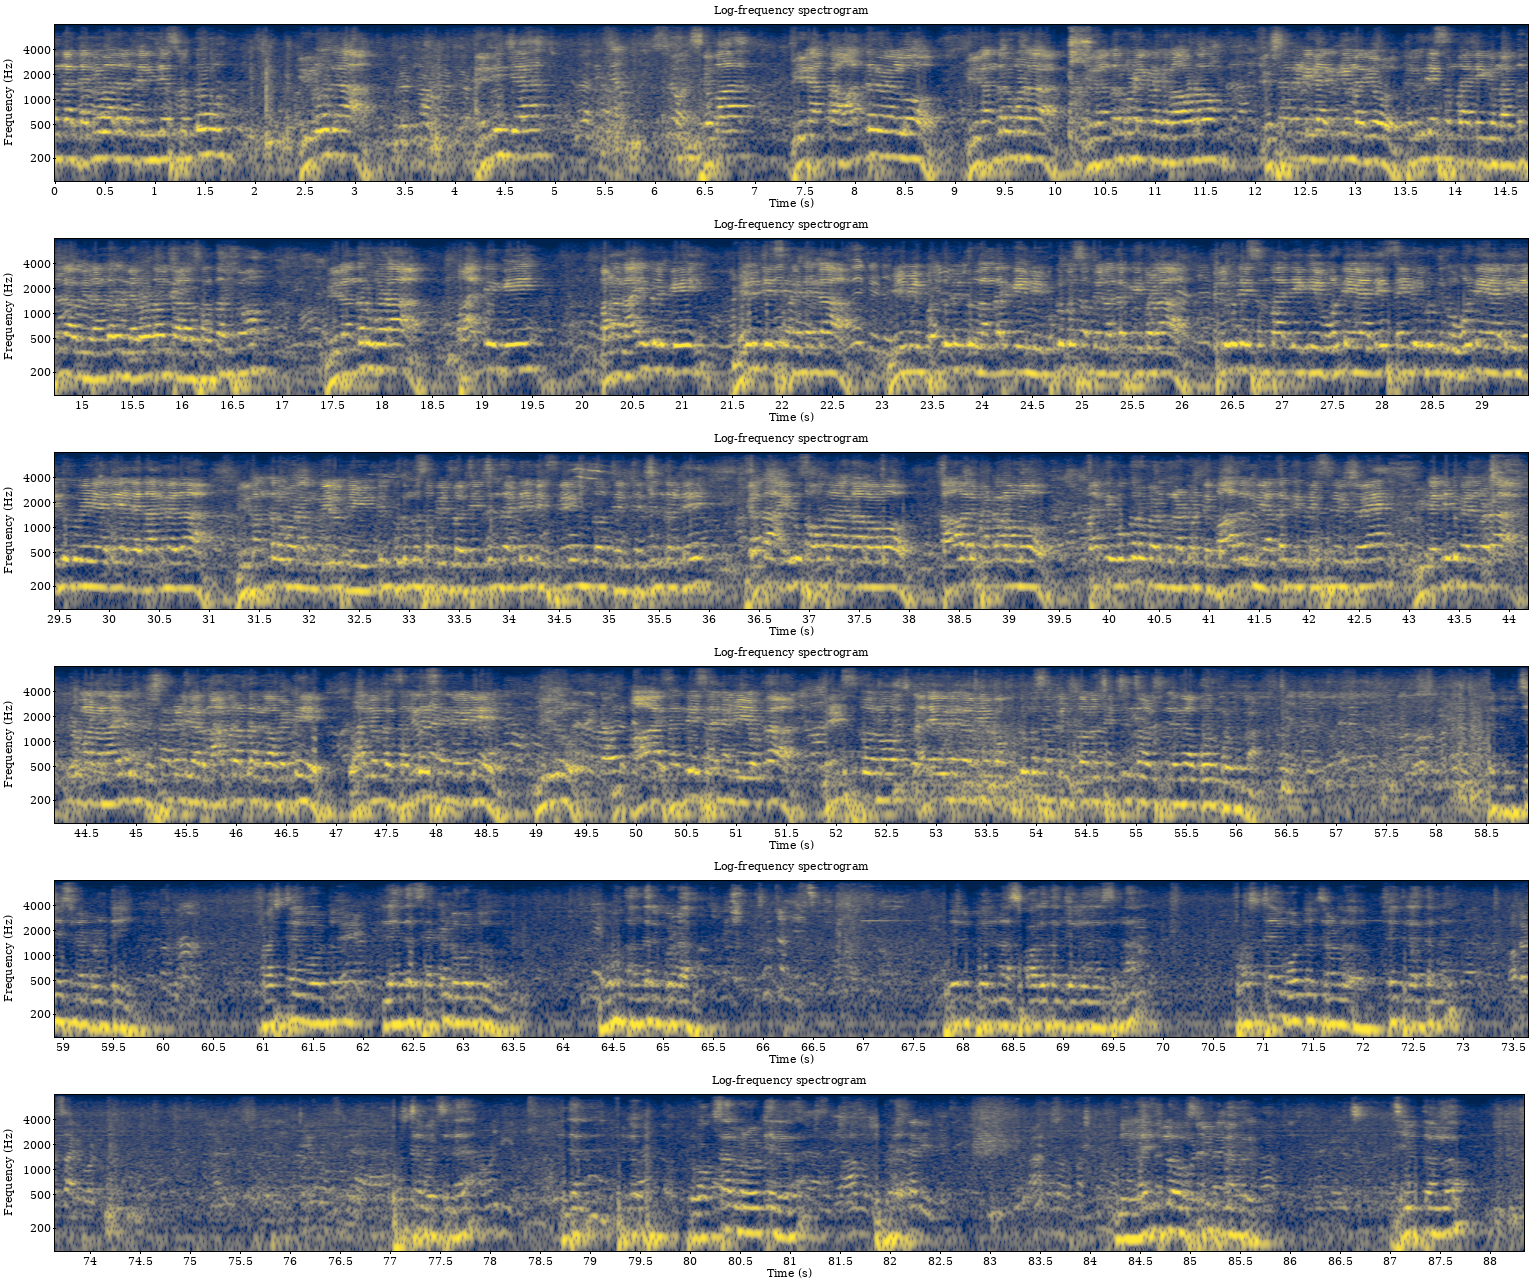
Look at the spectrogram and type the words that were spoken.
తప్పకుండా ధన్యవాదాలు తెలియజేసుకుంటూ ఈ రోజున నిర్మించే శివ వీరి యొక్క ఆధ్వర్యంలో వీరందరూ కూడా వీరందరూ కూడా ఇక్కడికి రావడం కృష్ణారెడ్డి గారికి మరియు తెలుగుదేశం పార్టీకి మద్దతుగా వీరందరూ నిలవడం చాలా సంతోషం. వీరందరూ కూడా పార్టీకి మన నాయకులకి మేలు చేసే విధంగా మీ మీ బంధుమిత్రులందరికీ మీ కుటుంబ సభ్యులందరికీ కూడా తెలుగుదేశం పార్టీకి ఓటేయాలి సైకిల్ గుర్తుకు ఓటేయాలి ఎందుకు వేయాలి అనే దాని మీద మీరందరూ కూడా మీరు మీ ఇంటి కుటుంబ సభ్యులతో చర్చించండి మీ స్నేహితులతో చర్చించండి. గత ఐదు సంవత్సరాల కాలంలో కావలి పట్టణంలో ప్రతి ఒక్కరు పడుతున్నటువంటి బాధలు మీ అందరికీ తెలిసిన విషయమే. వీటన్నిటి మీద కూడా ఇప్పుడు మన నాయకుడు కృష్ణారెడ్డి గారు మాట్లాడతారు కాబట్టి వారి యొక్క సందేశాన్ని విని మీరు ఆ సందేశాన్ని మీ యొక్క ఫ్రెండ్స్ తోనూ అదేవిధంగా మీ యొక్క కుటుంబ సభ్యులతో చర్చించవలసిందిగా కోరుకుంటున్నా. ఇచ్చేసినటువంటి ఫస్ట్ టైం ఓటు లేదా సెకండ్ ఓటు యూత్ అందరికి కూడా పేరు పేరున స్వాగతం తెలియజేస్తున్నా. ఫస్ట్ టైం ఓటు వచ్చిన వాళ్ళు చేతులు ఎత్తండి ఫస్ట్ టైం వచ్చిందా? ఇదేనా? ఇప్పుడు ఒకసారి కూడా ఓటే కదా ఇప్పుడే. మీ లైఫ్లో స్వీట్ మెమరీ జీవితంలో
